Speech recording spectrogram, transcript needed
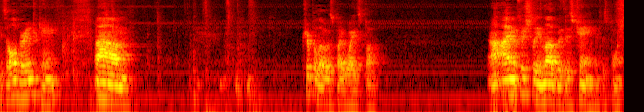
it's all very entertaining. Um, Triple O's by White Spot. I'm officially in love with this chain at this point,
